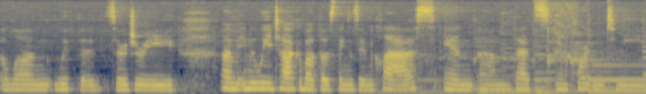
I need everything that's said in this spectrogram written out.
along with the surgery. Um, I mean, we talk about those things in class, and um, that's important to me.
